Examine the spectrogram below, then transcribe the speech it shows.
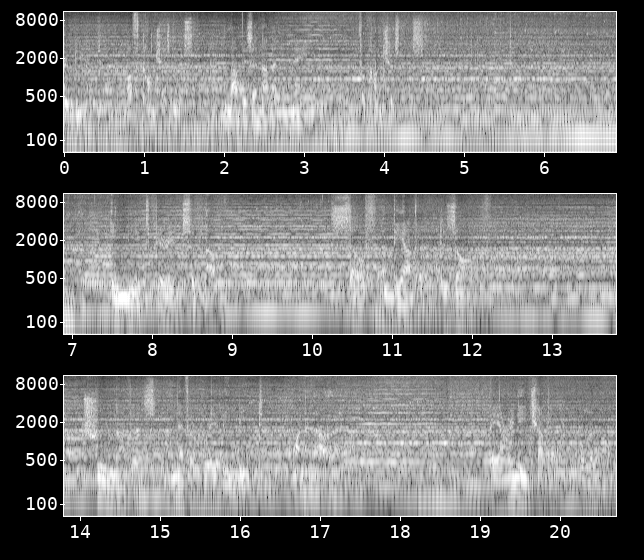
attribute of consciousness. Love is another name for consciousness. In the experience of love, self and the other dissolve. True lovers never really meet one another. They are in each other all along.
